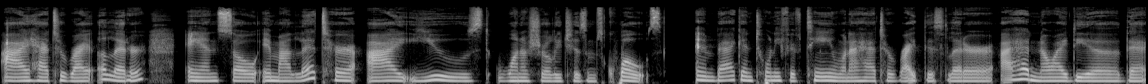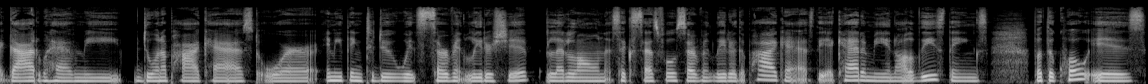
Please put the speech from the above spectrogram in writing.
I had to write a letter. And so, in my letter, I used one of Shirley Chisholm's quotes. And back in 2015, when I had to write this letter, I had no idea that God would have me doing a podcast or anything to do with servant leadership, let alone successful servant leader, the podcast, the academy, and all of these things. But the quote is,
